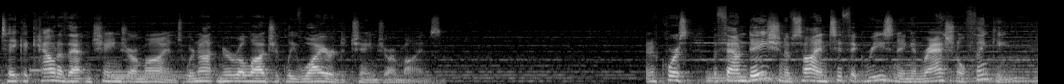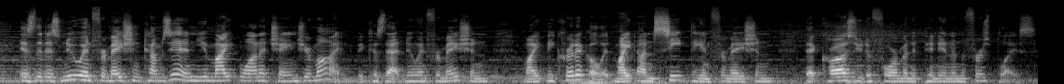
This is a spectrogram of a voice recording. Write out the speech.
take account of that and change our minds. We're not neurologically wired to change our minds. And of course, the foundation of scientific reasoning and rational thinking is that as new information comes in, you might want to change your mind because that new information might be critical. It might unseat the information that caused you to form an opinion in the first place.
